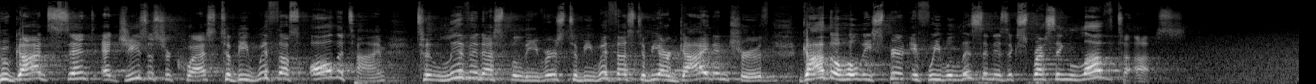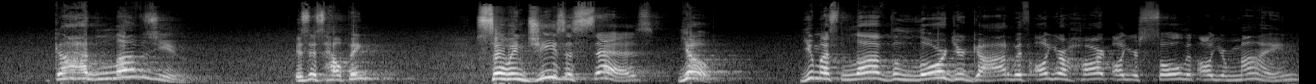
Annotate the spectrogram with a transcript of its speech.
who God sent at Jesus' request to be with us all the time, to live in us believers, to be with us, to be our guide in truth, God the Holy Spirit, if we will listen, is expressing love to us. God loves you. Is this helping? So when Jesus says, Yo, you must love the Lord your God with all your heart, all your soul, and all your mind,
